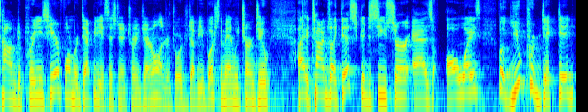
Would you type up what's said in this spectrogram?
Tom Dupree here, former Deputy Assistant Attorney General under George W. Bush, the man we turn to uh, at times like this. Good to see you, sir, as always. Look, you predicted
